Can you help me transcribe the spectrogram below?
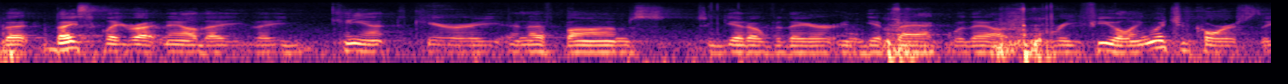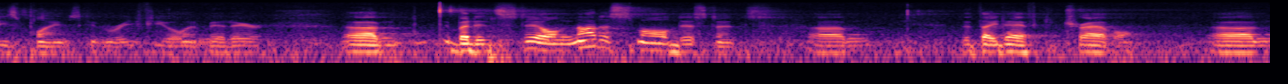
But basically, right now, they, they can't carry enough bombs to get over there and get back without refueling, which, of course, these planes can refuel in midair. Um, but it's still not a small distance um, that they'd have to travel. Um,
